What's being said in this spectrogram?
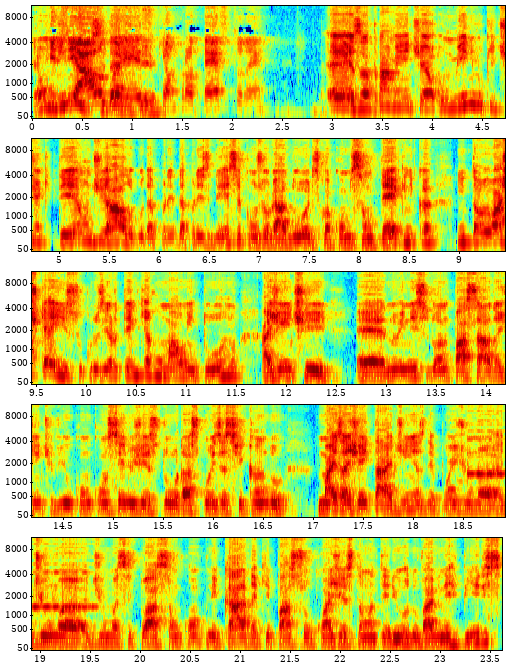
É um que mínimo diálogo que se deve é esse ter. que é um protesto, né? É, exatamente. É, o mínimo que tinha que ter é um diálogo da, da presidência com os jogadores, com a comissão técnica. Então eu acho que é isso. O Cruzeiro tem que arrumar o entorno. A gente, é, no início do ano passado, a gente viu com o conselho gestor as coisas ficando mais ajeitadinhas depois de uma, de uma, de uma situação complicada que passou com a gestão anterior do Wagner Pires.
